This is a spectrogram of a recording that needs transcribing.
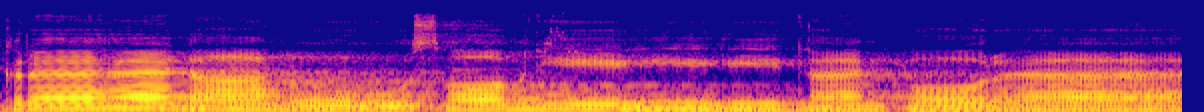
Credamus omni tempore.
